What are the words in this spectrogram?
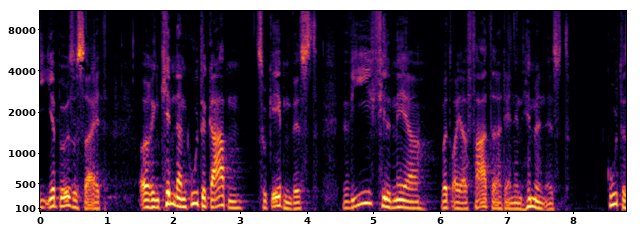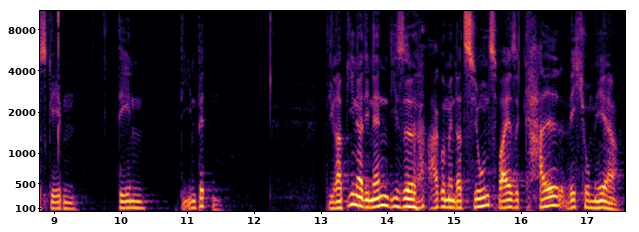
die ihr böse seid, euren Kindern gute Gaben zu geben wisst, wie viel mehr wird euer Vater, der in den Himmeln ist, Gutes geben denen, die ihn bitten. Die Rabbiner, die nennen diese Argumentationsweise Kal Vechomer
